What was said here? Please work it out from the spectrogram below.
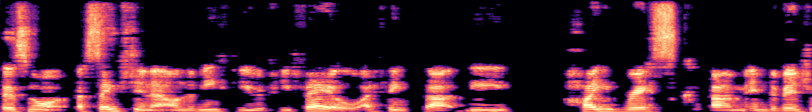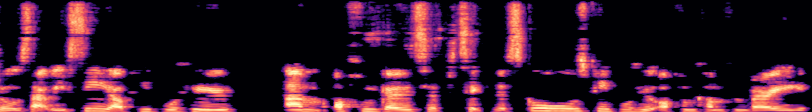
there's not a safety net underneath you if you fail. I think that the high risk um, individuals that we see are people who um, often go to particular schools, people who often come from very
